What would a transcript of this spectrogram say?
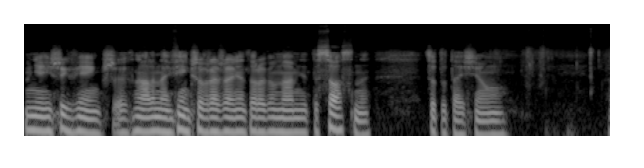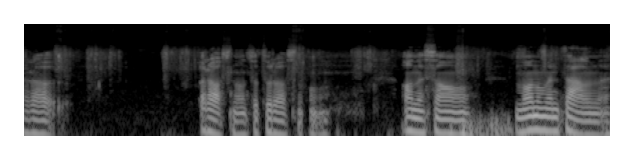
mniejszych, większych, no ale największe wrażenie to robią na mnie te sosny, co tutaj się ro... rosną, co tu rosną. One są monumentalne.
